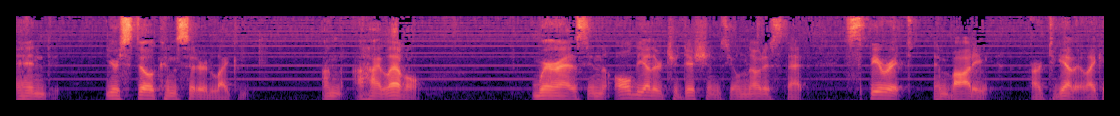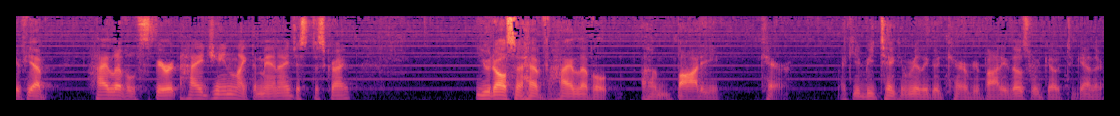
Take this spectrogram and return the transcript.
and you're still considered like on a high level. Whereas in all the other traditions, you'll notice that spirit and body are together. Like if you have high level spirit hygiene, like the man I just described, you would also have high level um, body care. Like you'd be taking really good care of your body. Those would go together.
